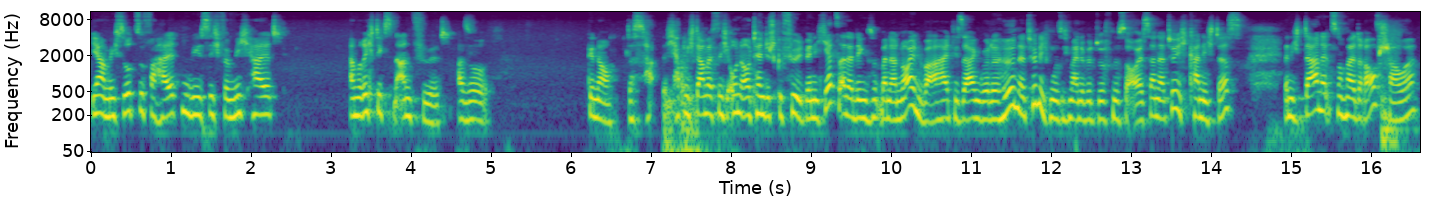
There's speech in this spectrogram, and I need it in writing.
ja, mich so zu verhalten, wie es sich für mich halt am richtigsten anfühlt. Also genau, das, ich habe mich damals nicht unauthentisch gefühlt. Wenn ich jetzt allerdings mit meiner neuen Wahrheit, die sagen würde, natürlich muss ich meine Bedürfnisse äußern, natürlich kann ich das. Wenn ich da jetzt nochmal drauf schaue,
